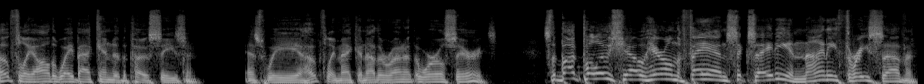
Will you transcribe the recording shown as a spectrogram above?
hopefully all the way back into the postseason as we uh, hopefully make another run at the World Series. It's the Buck Belue Show here on the fan, 680 and 93.7.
